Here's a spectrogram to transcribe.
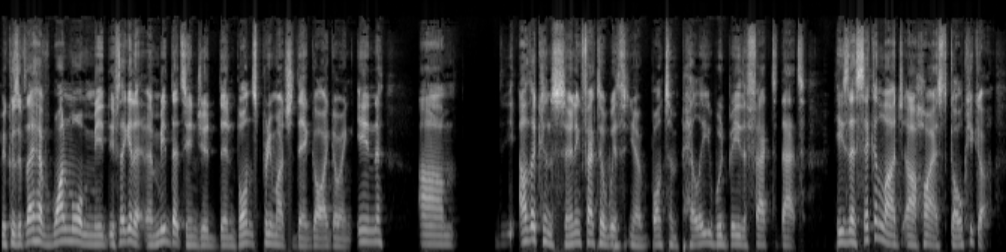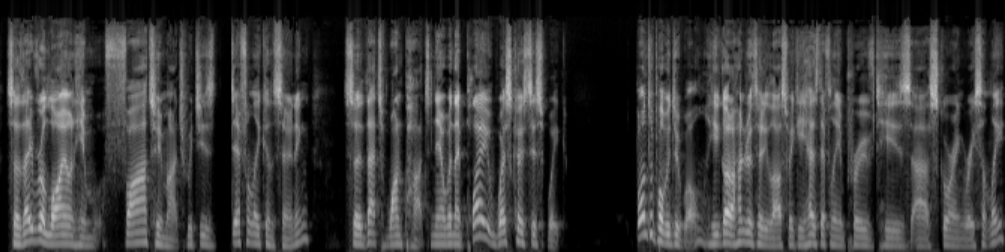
because if they have one more mid, if they get a, a mid that's injured, then Bont's pretty much their guy going in. Um, the other concerning factor with you know Bontempelli would be the fact that he's their second large, uh, highest goal kicker, so they rely on him far too much, which is definitely concerning. So that's one part. Now, when they play West Coast this week, Bont will probably do well. He got 130 last week. He has definitely improved his uh, scoring recently.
